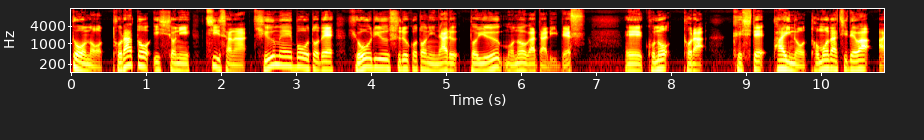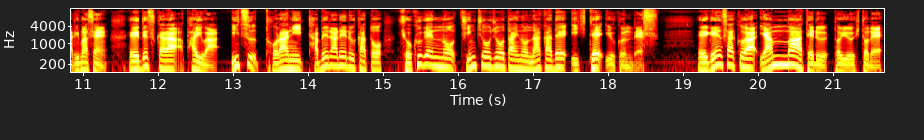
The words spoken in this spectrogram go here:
頭の虎と一緒に小さな救命ボートで漂流することになるという物語です、えー、この虎決してパイの友達ではありません、えー、ですからパイはいつ虎に食べられるかと極限の緊張状態の中で生きてゆくんです。え原作はヤン・マーテルという人で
